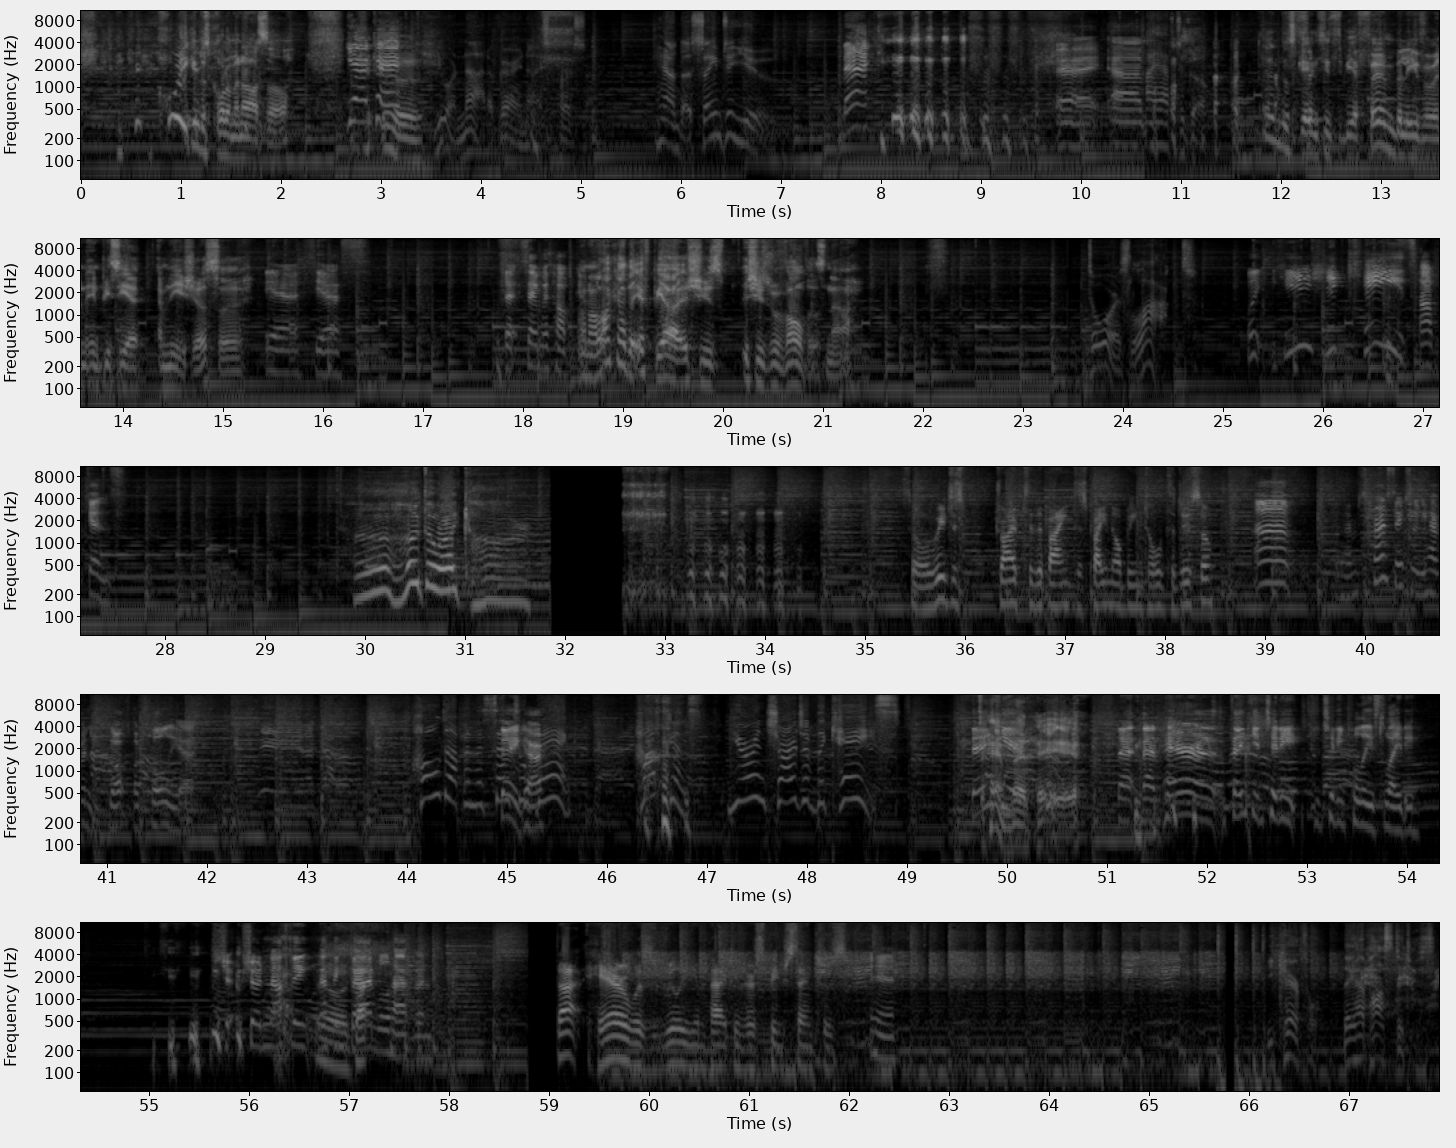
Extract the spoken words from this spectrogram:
Or you can just call him an asshole. yeah, okay. Uh, You are not a very nice person. And the same to you. Back. Alright, um, I have to go. and this game seems to be a firm believer in NPC amnesia, so. yes, yes. That, same with Hopkins. And I like how the FBI issues issues revolvers now. The door is locked. Wait, here's your keys, Hopkins. Uh, how do I car? so we just drive to the bank despite not being told to do so. Um, I'm surprised actually we haven't got the call yet. Hold up in the There you central go. bank. Hopkins, you're in charge of the case. Thank Damn you. that hair. That that hair. Uh, thank you, titty titty police lady. Sure, I'm sure nothing nothing Oh, that- bad will happen. That hair was really impacting her speech centers. Yeah. Be careful. They have hostages.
